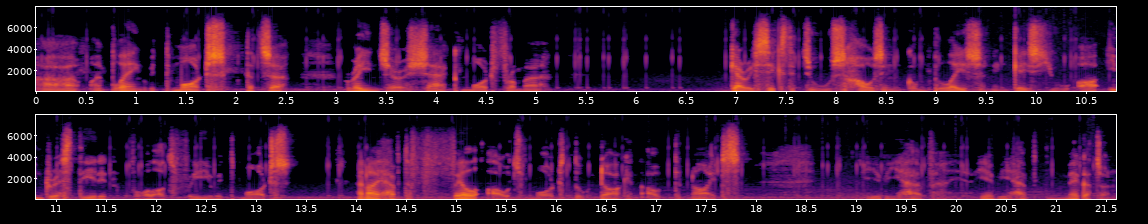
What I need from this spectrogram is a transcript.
Uh, I'm playing with mods. That's a Ranger Shack mod from uh, Gary 62's housing compilation in case you are interested in Fallout 3 with mods. And I have the Fellout mod to darken out the nights. Here we have here we have Megaton.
